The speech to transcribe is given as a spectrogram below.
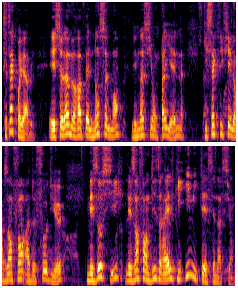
C'est incroyable, et cela me rappelle non seulement les nations païennes qui sacrifiaient leurs enfants à de faux dieux, mais aussi les enfants d'Israël qui imitaient ces nations.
